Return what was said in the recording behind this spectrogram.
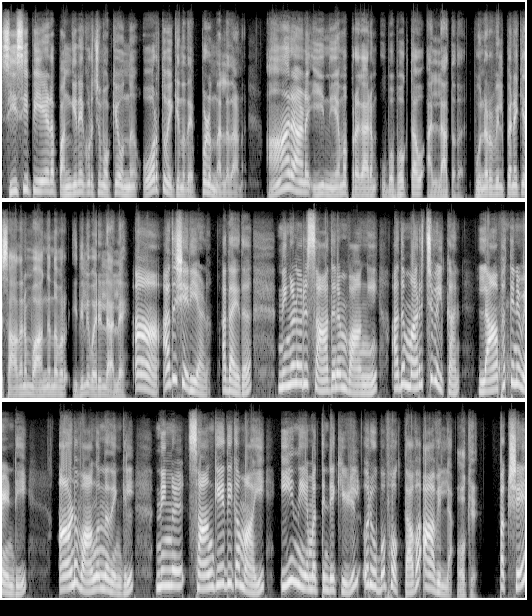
സി സി പി എയുടെ പങ്കിനെക്കുറിച്ചുമൊക്കെ ഒന്ന് ഓർത്തുവെക്കുന്നത് എപ്പോഴും നല്ലതാണ്. ആരാണ് ഈ നിയമപ്രകാരം ഉപഭോക്താവ് അല്ലാത്തത്? പുനർവിൽപ്പനയ്ക്ക് സാധനം വാങ്ങുന്നവർ ഇതിൽ വരില്ല അല്ലേ? ആ അത് ശരിയാണ്. അതായത് നിങ്ങളൊരു സാധനം വാങ്ങി അത് മറിച്ചു വിൽക്കാൻ ലാഭത്തിനു വേണ്ടി ആണ് വാങ്ങുന്നതെങ്കിൽ നിങ്ങൾ സാങ്കേതികമായി ഈ നിയമത്തിന്റെ കീഴിൽ ഒരു ഉപഭോക്താവ് ആവില്ല. ഓക്കെ. പക്ഷേ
